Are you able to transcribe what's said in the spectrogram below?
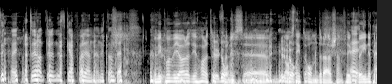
jag, har inte, jag har inte hunnit skaffa den än. Utan det, Men vi kommer väl göra, vi har ett då? Då? uppföljningsavsnitt om det där sen, för vi var inne på ditt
